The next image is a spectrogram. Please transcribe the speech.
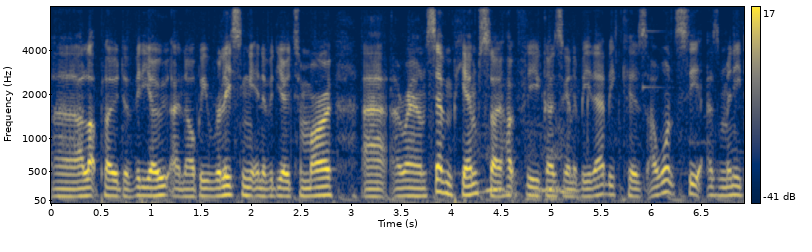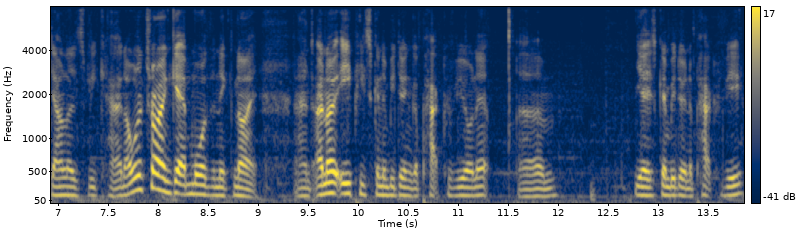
Uh, I'll upload a video, and I'll be releasing it in a video tomorrow at around 7pm, so hopefully you guys are going to be there, because I want to see as many downloads as we can. I want to try and get more than Ignite, and I know EP's going to be doing a pack review on it. Um, yeah, he's going to be doing a pack review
